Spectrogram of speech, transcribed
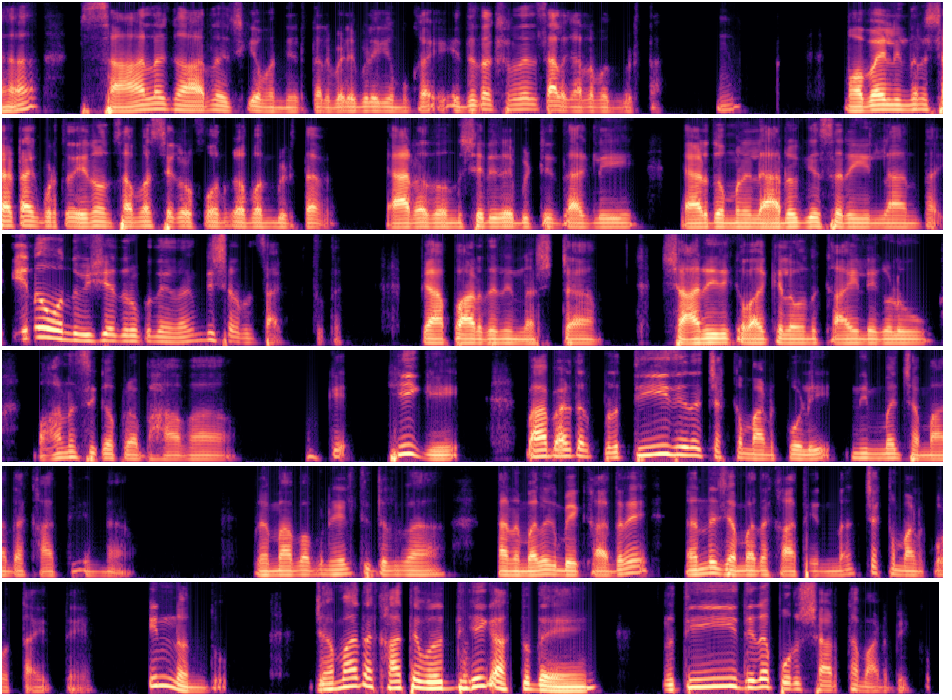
ಸಾಲಗಾರರ ಹೆಚ್ಚಿಗೆ ಬಂದಿರ್ತಾರೆ. ಬೆಳೆ, ಬೆಳಿಗ್ಗೆ ಮುಖ ಎದ್ದ ತಕ್ಷಣದಲ್ಲಿ ಸಾಲಗಾರ ಬಂದ್ಬಿಡ್ತಾರೆ. ಹ್ಮ್? ಇಂದನೇ ಸ್ಟಾರ್ಟ್ ಆಗ್ಬಿಡ್ತದೆ. ಏನೋ ಒಂದು ಸಮಸ್ಯೆಗಳು, ಫೋನ್ಗಳು ಬಂದ್ಬಿಡ್ತವೆ. ಯಾರಾದ್ರೂ ಒಂದು ಶರೀರ ಬಿಟ್ಟಿದ್ದಾಗ್ಲಿ, ಯಾರ್ದೋ ಮನೇಲಿ ಆರೋಗ್ಯ ಸರಿ ಇಲ್ಲ ಅಂತ ಏನೋ ಒಂದು ವಿಷಯದ ರೂಪದಲ್ಲಿ ಡಿಸ್ಟರ್ಬೆನ್ಸ್ ಆಗ್ತದೆ ವ್ಯಾಪಾರದಲ್ಲಿ ನಷ್ಟ, ಶಾರೀರಿಕವಾಗಿ ಕೆಲವೊಂದು ಕಾಯಿಲೆಗಳು ಮಾನಸಿಕ ಪ್ರಭಾವ ಓಕೆ ಹೀಗೆ ಬಾಬಾ ಹೇಳ್ತಾರೆ ಪ್ರತಿದಿನ ಚೆಕ್ ಮಾಡ್ಕೊಳ್ಳಿ ನಿಮ್ಮ ಜಮಾದ ಖಾತೆಯನ್ನ. ಬ್ರಹ್ಮ ಬಾಬನ್ ಹೇಳ್ತಿದ್ದಲ್ವಾ ನಾನು ಮಲಗಬೇಕಾದ್ರೆ ನನ್ನ ಜಮಾದ ಖಾತೆಯನ್ನ ಚೆಕ್ ಮಾಡ್ಕೊಳ್ತಾ ಇದ್ದೆ. ಇನ್ನೊಂದು, ಜಮಾದ ಖಾತೆ ವೃದ್ಧಿ ಹೇಗೆ ಆಗ್ತದೆ? ಪ್ರತಿದಿನ ಪುರುಷಾರ್ಥ ಮಾಡಬೇಕು,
